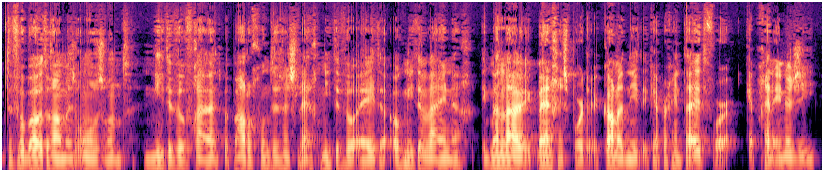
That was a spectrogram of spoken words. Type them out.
Te veel boterham is ongezond. Niet te veel fruit. Bepaalde groenten zijn slecht. Niet te veel eten. Ook niet te weinig. Ik ben lui. Ik ben geen sporter. Ik kan het niet. Ik heb er geen tijd voor. Ik heb geen energie.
